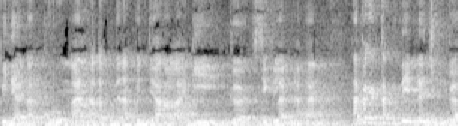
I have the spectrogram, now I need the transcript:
pidana kurungan atau pidana penjara lagi ke si gelandangan, tapi tetap denda juga.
